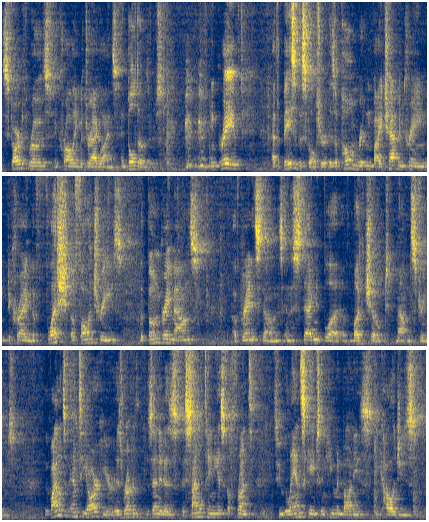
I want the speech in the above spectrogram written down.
scarred with roads and crawling with draglines and bulldozers. Engraved at the base of the sculpture is a poem written by Chapman Crane decrying the flesh of fallen trees, the bone gray mounds of granite stones and the stagnant blood of mud choked mountain streams. The violence of MTR here is represented as a simultaneous affront to landscapes and human bodies, ecologies,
